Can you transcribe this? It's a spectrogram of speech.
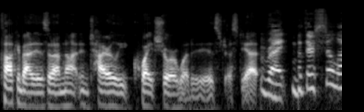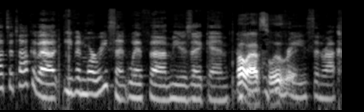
talking about it is that I'm not entirely quite sure what it is just yet. Right, but there's still lots to talk about, even more recent with uh, music and Oh, absolutely. race and rock.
